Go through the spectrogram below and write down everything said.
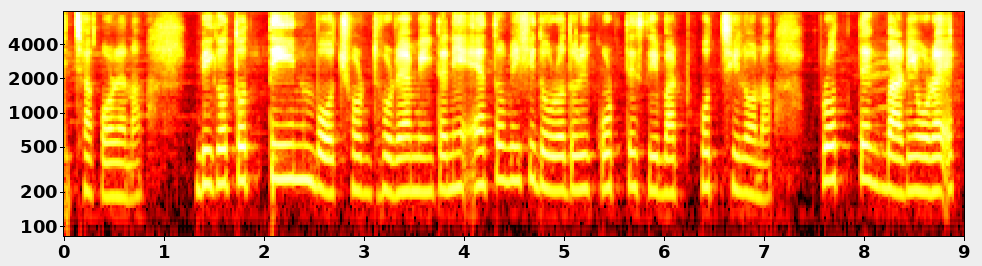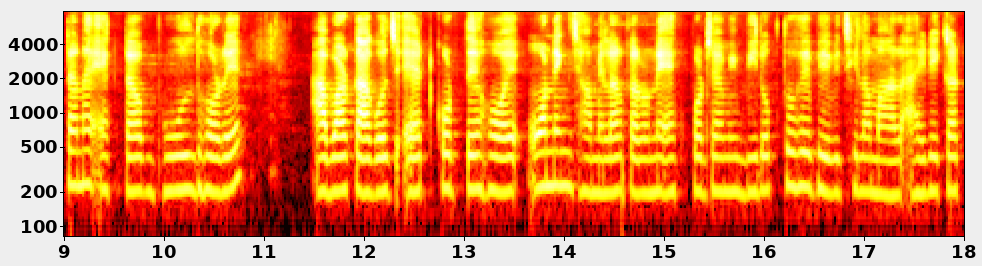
ইচ্ছা করে না। বিগত তিন বছর ধরে আমি এটা নিয়ে এত বেশি দৌড়াদৌড়ি করতেছি বাট হচ্ছিল না। প্রত্যেকবারই ওরা একটা না একটা ভুল ধরে, আবার কাগজ অ্যাড করতে হয়। অনেক ঝামেলার কারণে এক পর্যায়ে আমি বিরক্ত হয়ে ভেবেছিলাম আর আইডি কার্ড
